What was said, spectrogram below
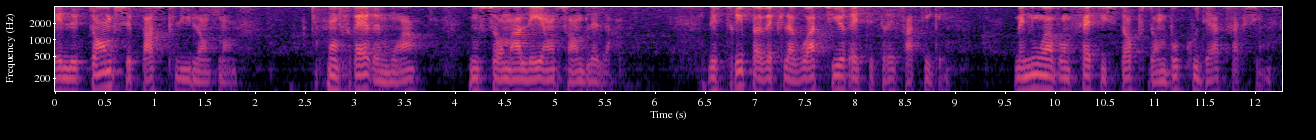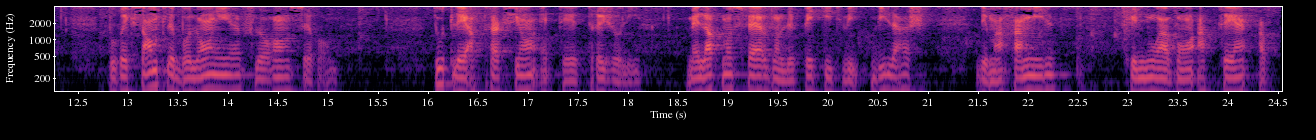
Et le temps se passe plus lentement. Mon frère et moi, nous sommes allés ensemble là. Le trip avec la voiture était très fatigué, mais nous avons fait du stop dans beaucoup d'attractions. Pour exemple, Bologne, Florence et Rome. Toutes les attractions étaient très jolies, mais l'atmosphère dans le petit vi- village de ma famille que nous avons atteint ap-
